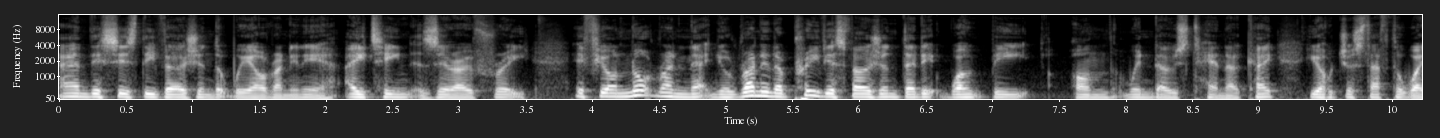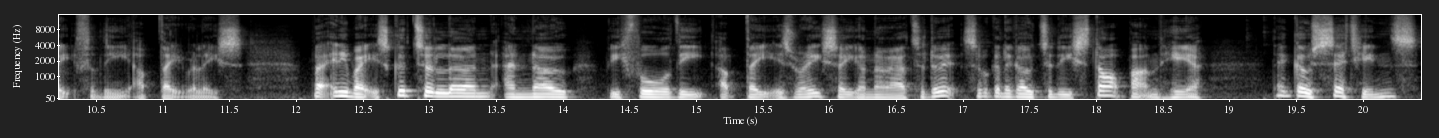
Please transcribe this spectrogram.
And this is the version that we are running here 18.03 if you're not running that and you're running a previous version then it won't be on Windows 10 okay? You'll just have to wait for the update release. But anyway it's good to learn and know before the update is ready so you'll know how to do it. So we're going to go to the start button here then go settings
